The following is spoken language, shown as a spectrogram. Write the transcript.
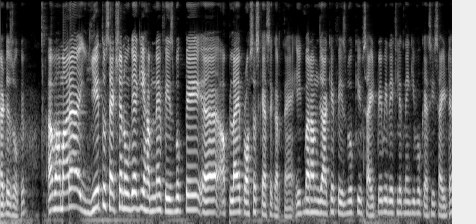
that is okay अब हमारा ये तो सेक्शन हो गया कि हमने फेसबुक पे अप्लाई प्रोसेस कैसे करते हैं। एक बार हम जाके फेसबुक की साइट पे भी देख लेते हैं कि वो कैसी साइट है।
